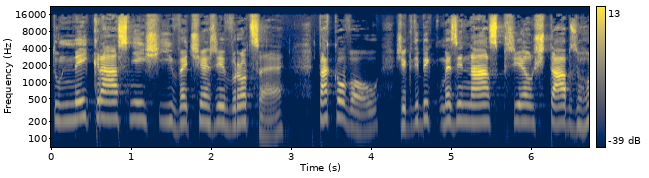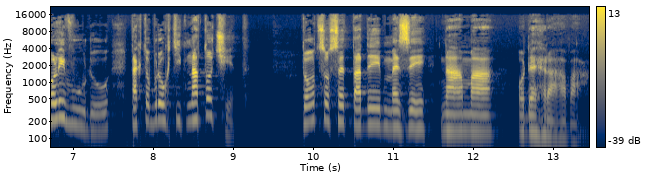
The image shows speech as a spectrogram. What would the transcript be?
tu nejkrásnější večeři v roce, takovou, že kdyby mezi nás přijel štáb z Hollywoodu, tak to budou chtít natočit. To, co se tady mezi náma odehrává.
